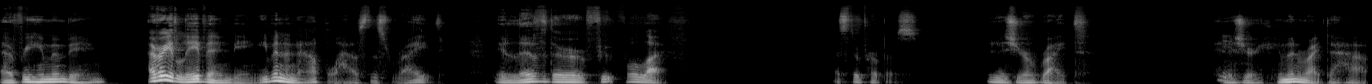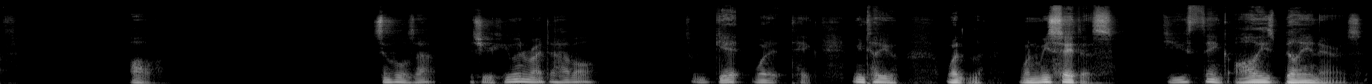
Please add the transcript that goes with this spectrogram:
Every human being, every living being, even an apple has this right. They live their fruitful life. That's their purpose. It is your right. It is your human right to have all. Simple as that. It's your human right to have all. So get what it takes. Let me tell you what when we say this, do you think all these billionaires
